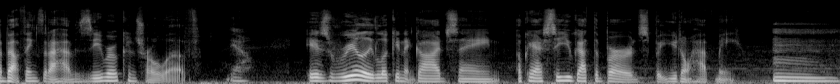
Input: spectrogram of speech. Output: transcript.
about things that I have zero control of Yeah. is really looking at God saying, okay, I see you got the birds, but you don't have me. Mm.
